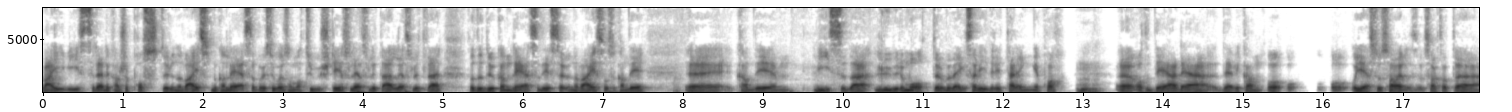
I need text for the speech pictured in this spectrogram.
veivisere, eller kanskje poster underveis som du kan lese på hvis du går en sånn natursti, så leser du litt der, leser du litt der. Så at du kan lese disse underveis, og så kan de, eh, kan de vise deg lure måter å bevege seg videre i terrenget på. Mm. Og at det er det, det vi kan og, og, og, Jesus har sagt at eh,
